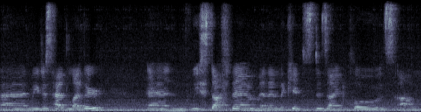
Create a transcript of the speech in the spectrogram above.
and we just had leather and we stuffed them and then the kids designed clothes um,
